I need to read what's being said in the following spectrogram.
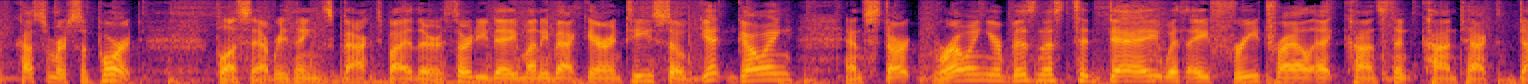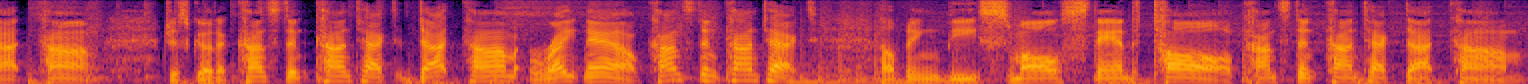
customer support. Plus, everything's backed by their 30 day money back guarantee, so get going and start growing your business today with a free trial at constantcontact.com. Just go to constantcontact.com right now. Constant Contact, helping the small stand tall. ConstantContact.com.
